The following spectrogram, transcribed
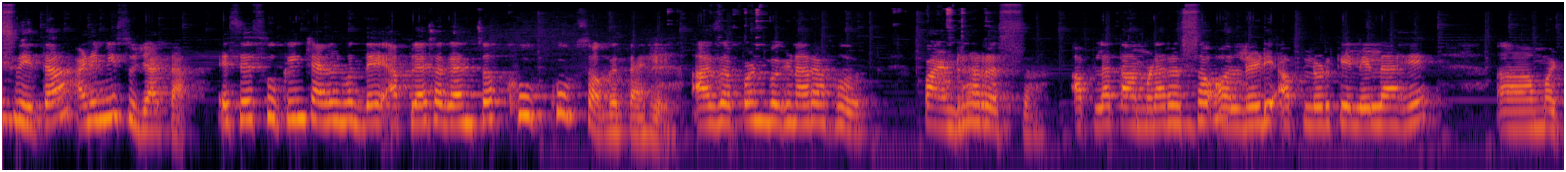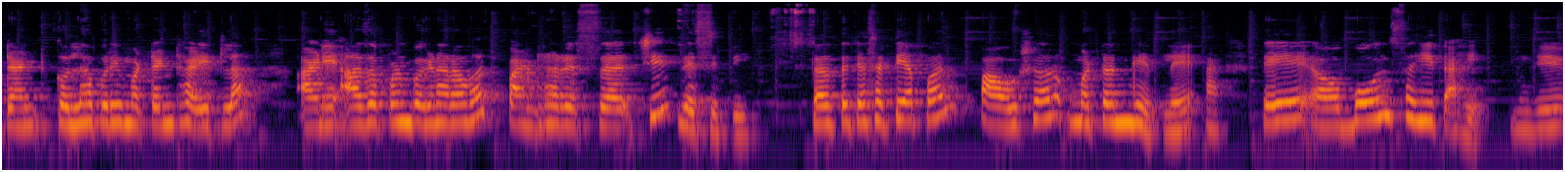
स्मिता आणि मी सुजाता. एस एस कुकिंग चॅनलमध्ये आपल्या सगळ्यांचं खूप खूप स्वागत आहे. आज आपण बघणार आहोत पांढरा रस्सा. आपला तांबडा रस्सा ऑलरेडी अपलोड केलेला आहे मटण कोल्हापुरी मटण थाळीतला. आणि आज आपण बघणार आहोत पांढरा रस्साची रेसिपी तर त्याच्यासाठी आपण पावशर मटण घेतले. ते बोनसहित आहे. म्हणजे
